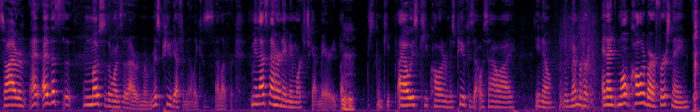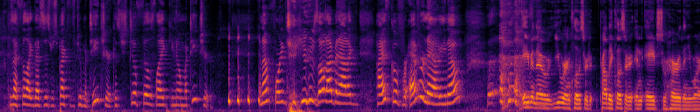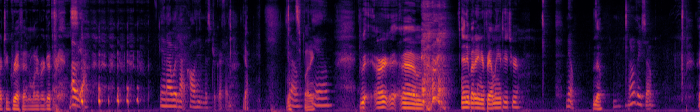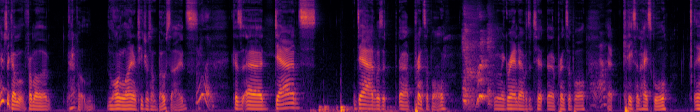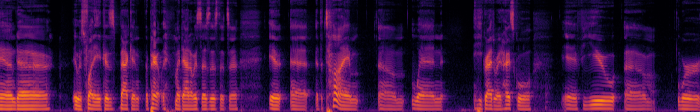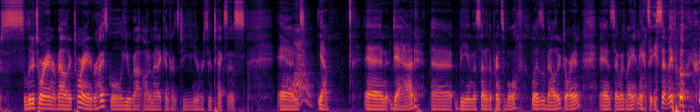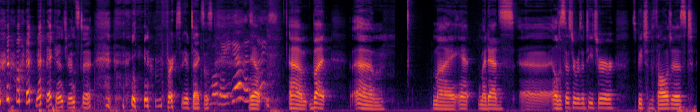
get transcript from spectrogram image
so I, rem- I, I that's the, most of the ones that I remember. Miss Pugh definitely because I love her. I mean that's not her name anymore because she got married. But mm-hmm. I'm just gonna keep. I always keep calling her Miss Pugh because that was how I, you know, remember her. And I won't call her by her first name because I feel like that's disrespectful to my teacher because she still feels like you know my teacher. and I'm 42 years old. I've been out of high school forever now. You know. Even though you were in closer, to, probably closer to, in age to her than you are to Griffin, one of our good friends. Oh yeah. and I would not call him Mr. Griffin. yeah. So, That's funny. Yeah. Are um, anybody in your family a teacher? No, No. I don't think so. I actually come from a kind of a long line of teachers on both sides. Really? because uh, dad's dad was a uh, principal. And my granddad was a t- uh, principal at Cason High School, and uh, it was funny because back in apparently my dad always says this that uh, it, uh, at the time um, when he graduated high school, if you um, were salutatorian or valedictorian of your high school, you got automatic entrance to University of Texas. And wow. yeah, and dad, uh, being the son of the principal, was valedictorian, and so was my aunt Nancy. So they both automatic entrance to University of Texas. Well, there you go. That's Yeah. nice. Um, but um, my aunt, my dad's uh, eldest sister was a teacher, speech pathologist.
